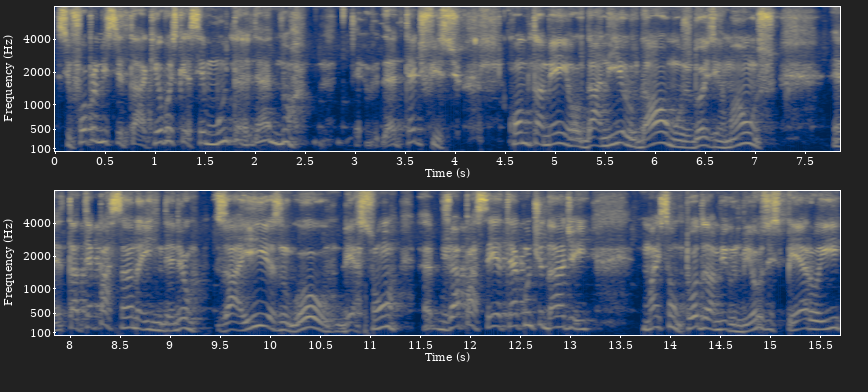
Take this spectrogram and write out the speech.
Se for para me citar aqui, eu vou esquecer muito. É, é, é até difícil. Como também o Danilo, o Dalmo, os dois irmãos. É, tá até passando aí, entendeu? Zaías no gol, Derson, é, já passei até a quantidade aí. Mas são todos amigos meus, espero aí.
